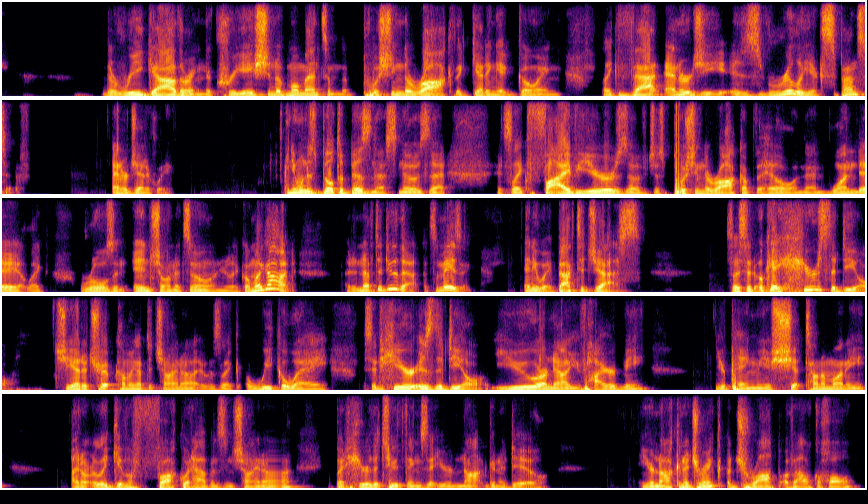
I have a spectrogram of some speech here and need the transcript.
the regathering, the creation of momentum, the pushing the rock, the getting it going, like that energy is really expensive energetically. Anyone who's built a business knows that it's like five years of just pushing the rock up the hill. And then one day it like rolls an inch on its own. You're like, oh my God, I didn't have to do that. That's amazing. Anyway, back to Jess. So I said, okay, here's the deal. She had a trip coming up to China. It was like a week away. I said, here is the deal. You are now, you've hired me. You're paying me a shit ton of money. I don't really give a fuck what happens in China, but here are the two things that you're not going to do. You're not going to drink a drop of alcohol.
